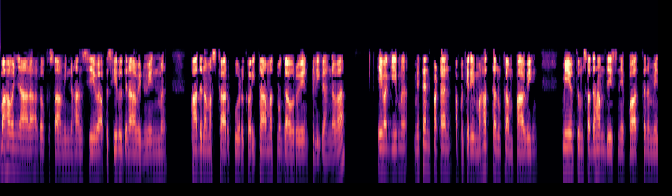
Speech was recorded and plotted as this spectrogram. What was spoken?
මහවඤ්ඤාලාලෝක ස්වාමින් වහන්සේව අප සියලු දෙනා වෙනුවෙන්ම පාද නමස්කාර පූර්වකව ඊ타ත්ම ගෞරවයෙන් පිළිගන්නවා. ඒ වගේම මෙතෙන් පටන් අප කෙරේ මහත් අනුකම්පාවෙන් මේ උතුම් සදහම් දේශනේ පවත්වන මෙන්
